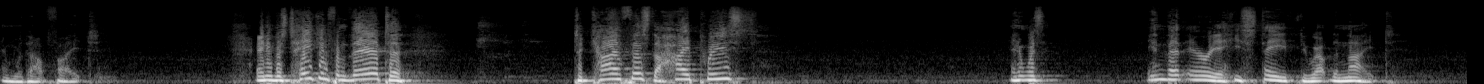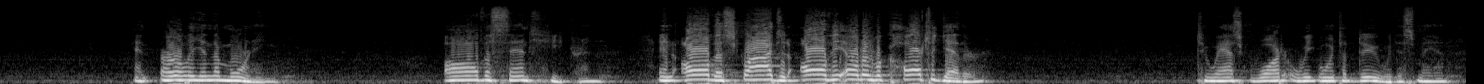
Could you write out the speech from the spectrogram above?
and without fight. And he was taken from there to, to Caiaphas, the high priest, and it was in that area he stayed throughout the night. And early in the morning, all the Sanhedrin and all the scribes and all the elders were called together to ask, What are we going to do with this man?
